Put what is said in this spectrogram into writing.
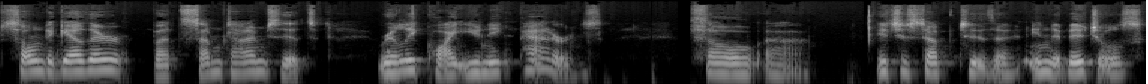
sewn together, but sometimes it's really quite unique patterns. So uh, it's just up to the individuals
